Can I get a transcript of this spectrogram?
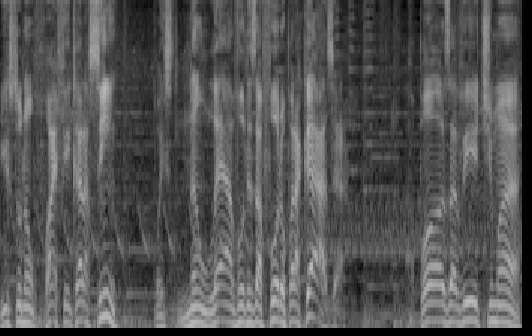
Isso não vai ficar assim, pois não leva o desaforo para casa. Após a vítima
